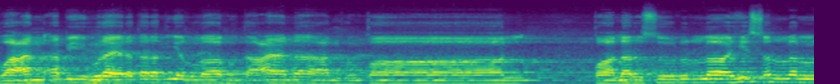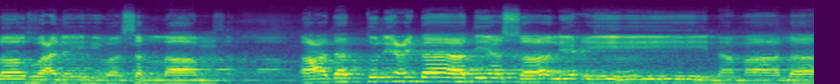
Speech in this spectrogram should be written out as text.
وعن أبي هريرة رضي الله تعالى عنه قال قال رسول الله صلى الله عليه وسلم أعددت لعبادي الصالحين ما لا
